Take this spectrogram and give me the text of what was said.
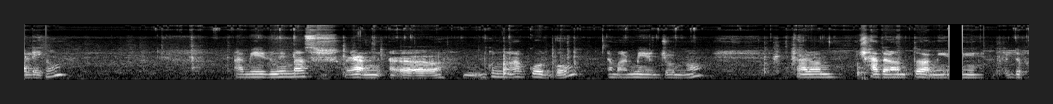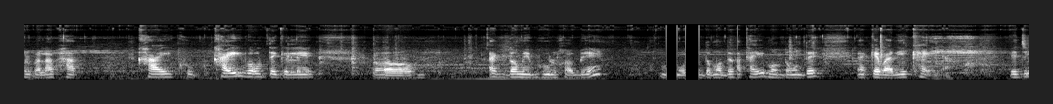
আলাইকুম। আমি রুই মাছ রান ভুনা করব আমার মেয়ের জন্য। কারণ সাধারণত আমি দুপুরবেলা ভাত খাই খুব, খাই বলতে গেলে একদমই ভুল হবে। মধ্যে মধ্যে খাই, মধ্যে মধ্যে একেবারেই খাই না। এই যে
